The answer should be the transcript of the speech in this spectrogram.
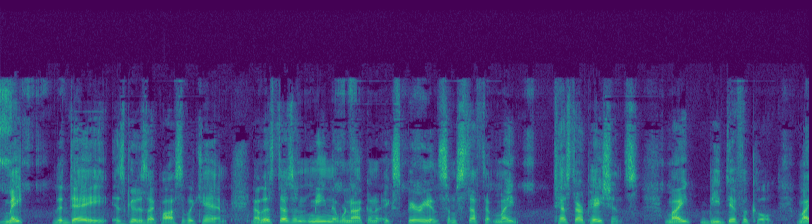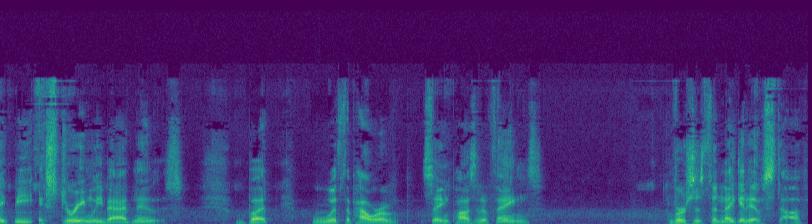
make the day as good as I possibly can. Now, this doesn't mean that we're not going to experience some stuff that might test our patience, might be difficult, might be extremely bad news. But with the power of saying positive things versus the negative stuff,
